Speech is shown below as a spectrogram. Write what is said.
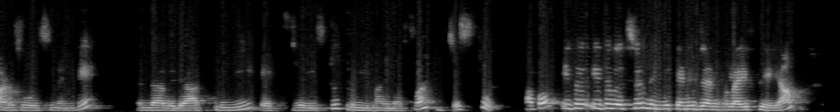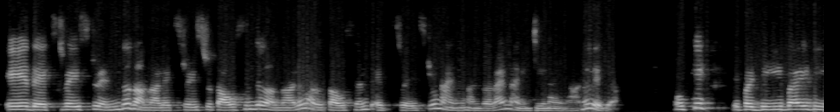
ആണ് ചോദിച്ചിട്ടുണ്ടെങ്കിൽ എന്താ വരിക? Three x raise to three minus one is two അപ്പം ഇത് ഇത് വെച്ച് നിങ്ങൾക്ക് ഇനി ജനറലൈസ് ചെയ്യാം. ഏത് എക്സ് റേസ് ടു എന്ത് തന്നാലും എക്സ് ടു തൗസൻഡ് തന്നാലും അത് thousand x to nine hundred and ninety nine ആണ് വരിക. ഓക്കെ ഇപ്പൊ d by d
